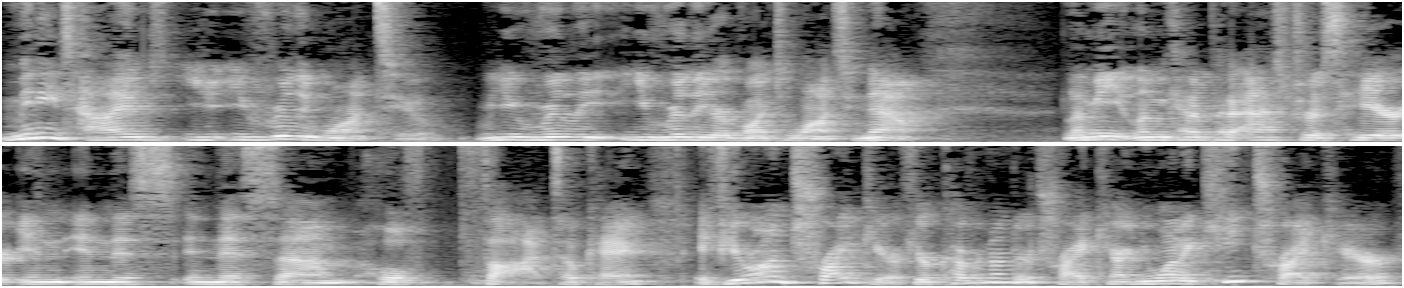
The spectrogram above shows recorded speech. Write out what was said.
many times you, you really want to. You really, you really are going to want to. Now, let me let me kind of put an asterisk here in in this in this um, whole thought. Okay, if you're on TRICARE, if you're covered under TRICARE and you want to keep TRICARE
